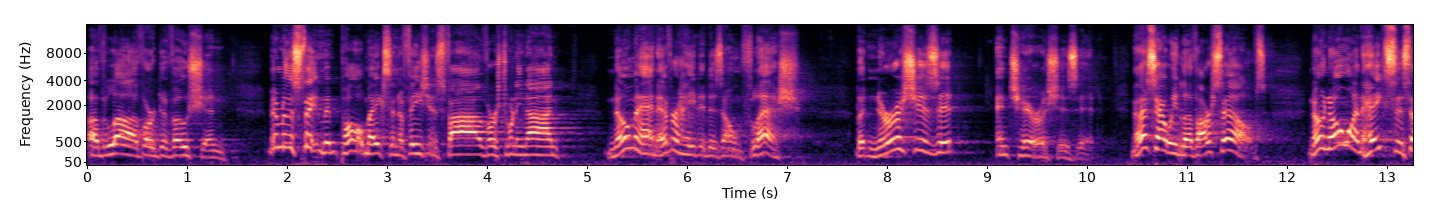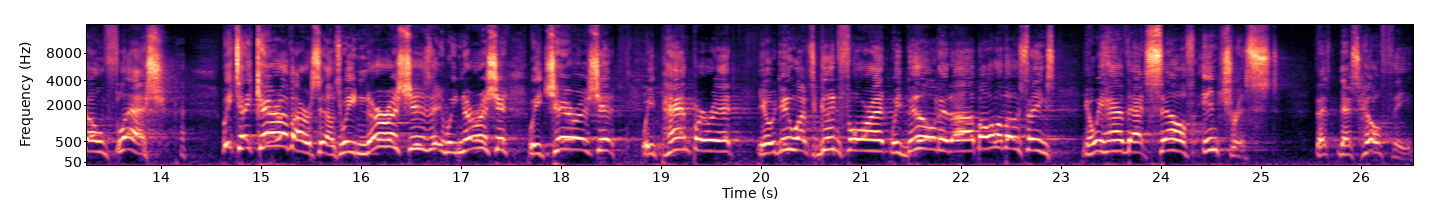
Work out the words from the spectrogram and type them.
of love or devotion. Remember the statement Paul makes in Ephesians 5, verse 29 No man ever hated his own flesh, but nourishes it and cherishes it. Now, that's how we love ourselves. No, no one hates his own flesh. We take care of ourselves. We nourish it, we nourish it, we cherish it, we pamper it, you know, we do what's good for it, we build it up, all of those things. You know, we have that self-interest that, that's healthy.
